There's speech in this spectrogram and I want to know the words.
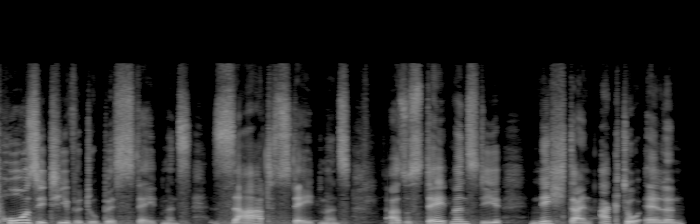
Positive Du bist Statements, Saat Statements, also Statements, die nicht deinen aktuellen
